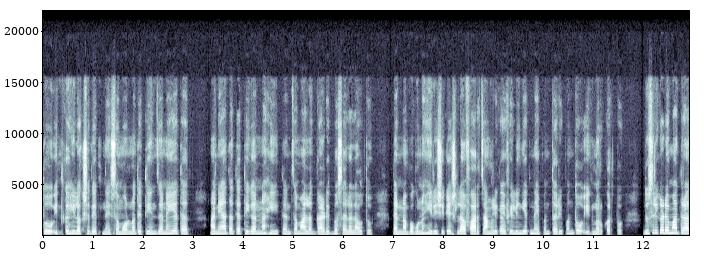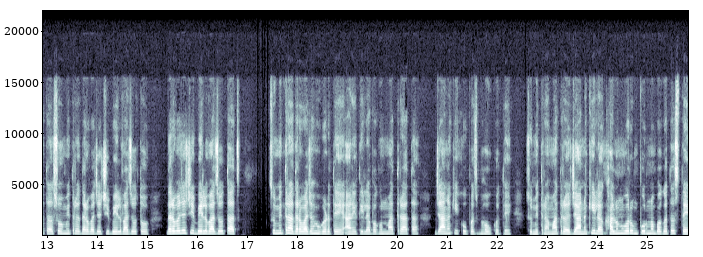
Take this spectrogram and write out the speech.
तो इतकंही लक्ष देत नाही. समोरनं ते तीन जण येतात आणि आता त्या तिघांनाही त्यांचा मालक गाडीत बसायला लावतो. त्यांना बघूनही ऋषिकेशला फार चांगली काही फिलिंग येत नाही पण तरी पण तो इग्नोर करतो. दुसरीकडे मात्र आता सौमित्र दरवाजाची बेल वाजवतो. दरवाजाची बेल वाजवताच सुमित्रा दरवाजा उघडते आणि तिला बघून मात्र आता जानकी खूपच भाऊक होते. सुमित्रा मात्र जानकीला खालून वरून पूर्ण बघत असते.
